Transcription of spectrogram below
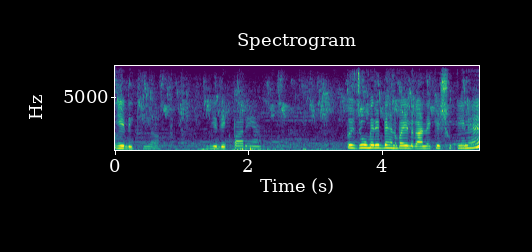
ये देखिए आप, ये देख पा रहे हैं तो जो मेरे बहन भाई लगाने के शौकीन हैं,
